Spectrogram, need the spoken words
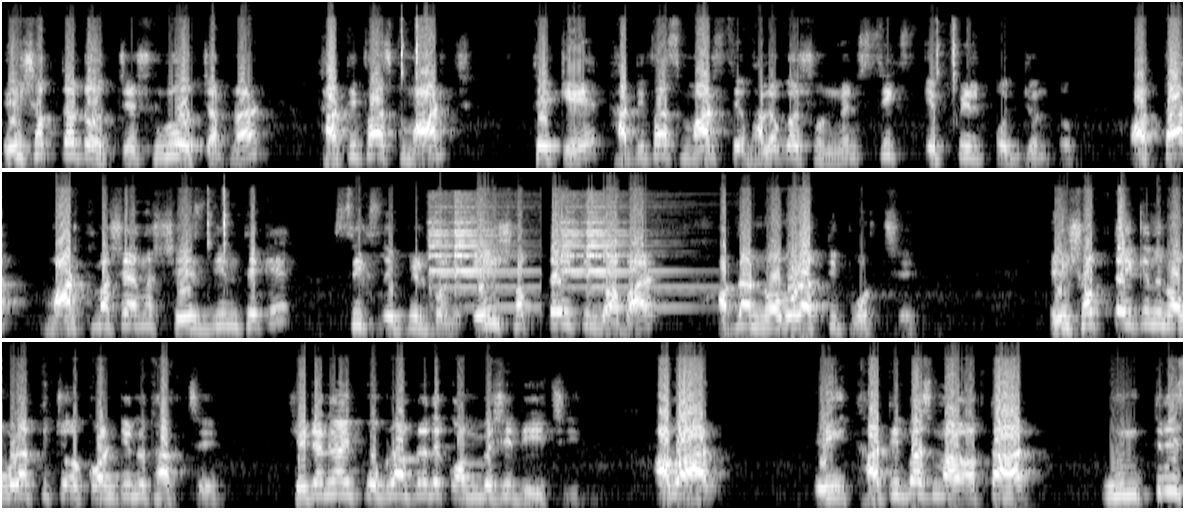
এই সপ্তাহটা হচ্ছে, শুরু হচ্ছে আপনার থার্টি ফার্স্ট মার্চ থেকে থার্টি ফার্স্ট মার্চ থেকে ভালো করে শুনবেন সিক্স এপ্রিল পর্যন্ত। অর্থাৎ মার্চ মাসে আমার শেষ দিন থেকে সিক্স এপ্রিল পর্যন্ত। এই সপ্তাহে কিন্তু আবার আপনার নবরাত্রি পড়ছে। এই সপ্তাহে কিন্তু নবরাত্রি কন্টিনিউ থাকছে। সেটা নিয়ে আমি প্রোগ্রাম আপনাদের কম বেশি দিয়েছি। আবার এই থার্টি ফার্স্ট মার্চ অর্থাৎ উনত্রিশ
